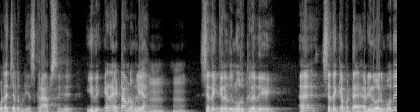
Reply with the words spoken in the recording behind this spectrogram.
உடைச்சி எடுக்கக்கூடிய ஸ்கிராப்ஸு இது. ஏன்னா எட்டாம் இடம் இல்லையா? ம் ம். சிதைக்கிறது நொறுக்கிறது. சிதைக்கப்பட்ட அப்படின்னு வரும்போது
